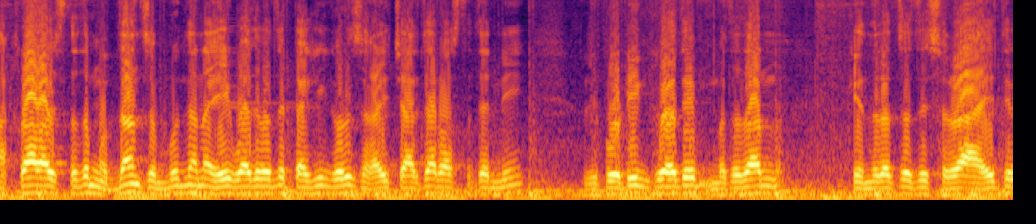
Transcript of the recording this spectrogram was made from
अकरा वाजता तर मतदान संपून त्यांना एक वाजेपर्यंत पॅकिंग करून सकाळी चार चार वाजता त्यांनी रिपोर्टिंग किंवा ते मतदान केंद्राचं जे सगळं आहे ते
